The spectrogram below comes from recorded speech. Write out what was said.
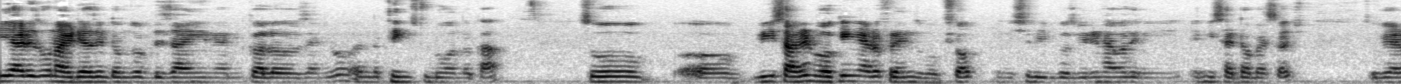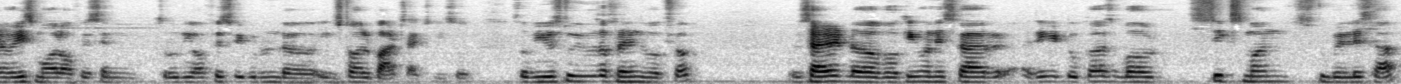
he had his own ideas in terms of design and colors and you know and the things to do on the car. So uh, we started working at a friend's workshop initially because we didn't have any any setup as such. So we had a very small office, and through the office we couldn't uh, install parts actually. So so we used to use a friend's workshop. We started uh, working on his car. I think it took us about six months to build his car.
